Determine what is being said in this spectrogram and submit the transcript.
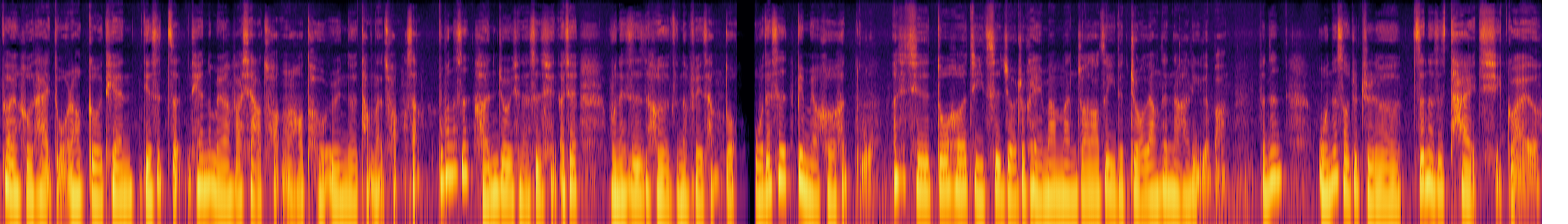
不小心喝太多，然后隔天也是整天都没办法下床，然后头晕的躺在床上。不过那是很久以前的事情，而且我那次喝的真的非常多，我这次并没有喝很多，而且其实多喝几次酒就可以慢慢抓到自己的酒量在哪里了吧。反正我那时候就觉得真的是太奇怪了。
